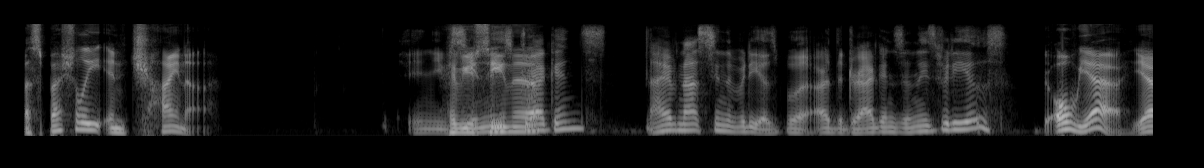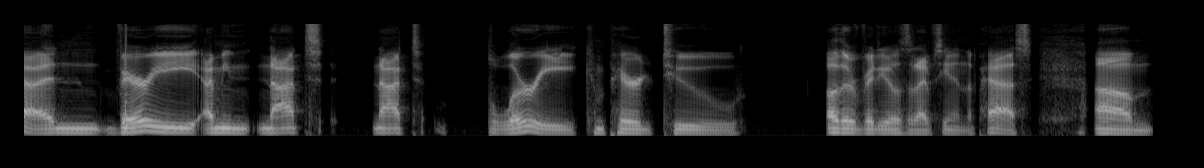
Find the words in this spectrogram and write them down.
especially in China. And you've Have seen you seen these that? dragons? I have not seen the videos, but are the dragons in these videos? Oh yeah, yeah, and very. I mean, not not blurry compared to other videos that I've seen in the past. Um,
